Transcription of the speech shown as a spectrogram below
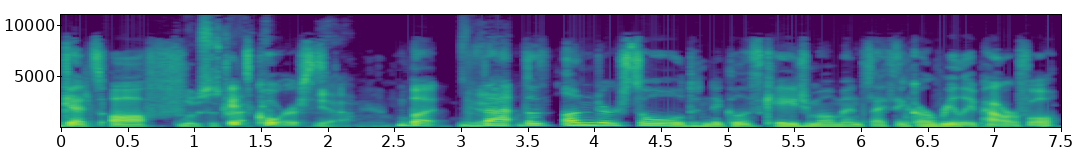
gets off Loses track. its course. Yeah. But Yeah. that those undersold Nicolas Cage moments, I think, are really powerful.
